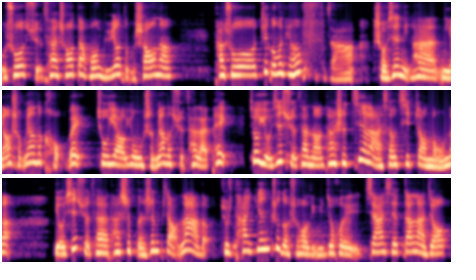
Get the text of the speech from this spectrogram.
我说雪菜烧大黄鱼要怎么烧呢？他说这个问题很复杂。首先，你看你要什么样的口味，就要用什么样的雪菜来配。就有些雪菜呢，它是芥辣香气比较浓的。有些雪菜它是本身比较辣的，就是它腌制的时候里面就会加一些干辣椒，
